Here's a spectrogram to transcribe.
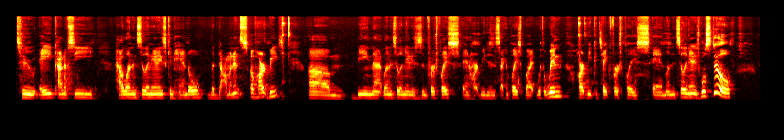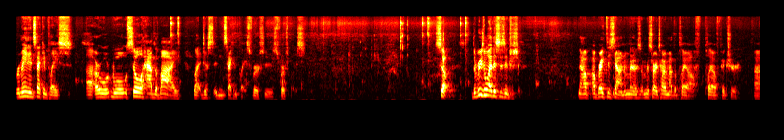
to a kind of see how London Silly Nannies can handle the dominance of Heartbeat. Um, being that London Silly Nannies is in first place and Heartbeat is in second place, but with a win, Heartbeat could take first place, and London Silly Nannies will still remain in second place, uh, or will, will still have the bye, but just in second place versus first place. So, the reason why this is interesting. Now, I'll break this down. I'm gonna I'm gonna start talking about the playoff playoff picture. Uh,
